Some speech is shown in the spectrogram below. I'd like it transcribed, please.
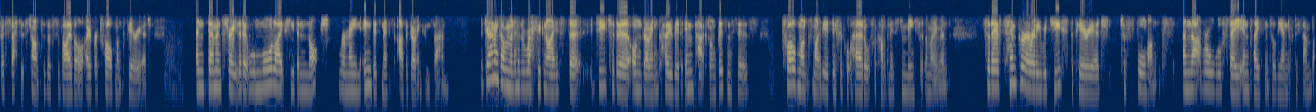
to assess its chances of survival over a 12 month period and demonstrate that it will more likely than not remain in business as a going concern. The German government has recognised that due to the ongoing COVID impact on businesses, 12 months might be a difficult hurdle for companies to meet at the moment. So they have temporarily reduced the period to four months, and that rule will stay in place until the end of December.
